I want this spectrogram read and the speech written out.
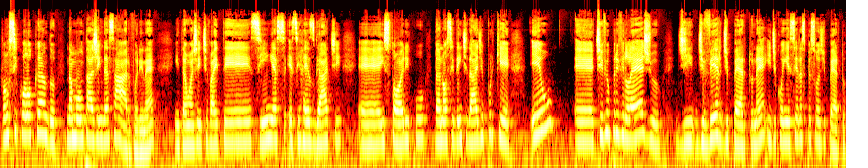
vão se colocando na montagem dessa árvore, né? Então a gente vai ter sim esse, resgate é, histórico da nossa identidade, porque eu é, tive o privilégio de, de ver de perto, né, e de conhecer as pessoas de perto.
